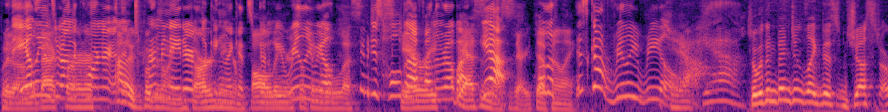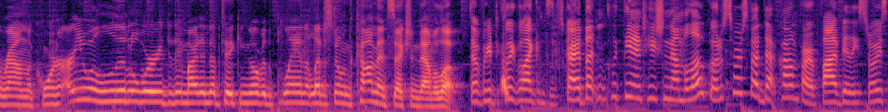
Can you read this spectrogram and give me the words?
with the aliens around the corner and the Terminator looking like it's gonna be really real. Maybe just hold off on the robot. Yeah, this yeah, necessary, definitely. This got really real. Yeah. Yeah. So with inventions like this just around the corner, are you a little worried that they might end up taking over the planet? Let us know in the comments section down below. Don't forget to click the like and subscribe button. Click the annotation down below. Go to sourcefed.com for our five daily stories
